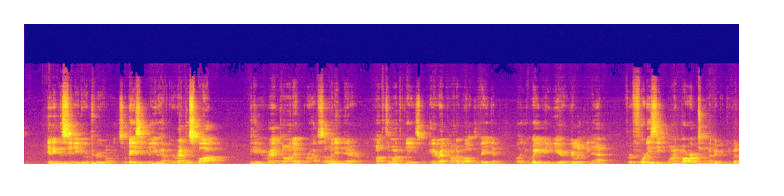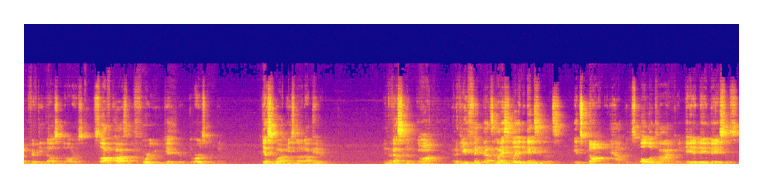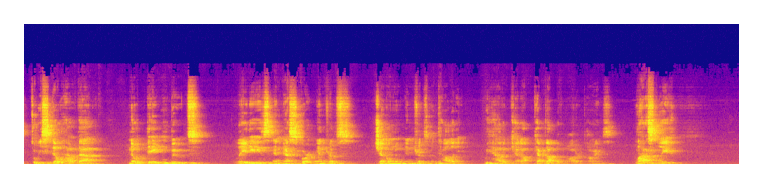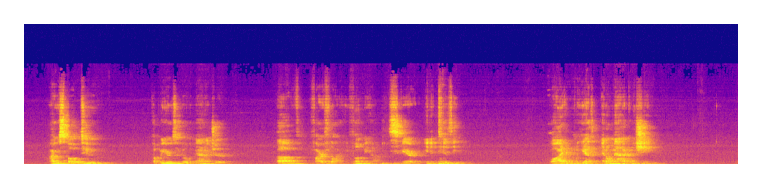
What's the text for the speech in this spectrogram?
getting the city to approve on it. So basically, you have to rent a spot, pay rent on it, or have someone in there, month-to-month lease, or pay rent on it while it's vacant, while you wait a year. You're looking at for a 40-seat wine bar, $200 to $250,000. Soft cost before you get your doors open. Guess what? He's not up here. Investment gone. And if you think that's an isolated incident, it's not. It happens all the time on a day-to-day -day basis. So we still have that no Dayton boots, ladies and escort entrance, gentlemen entrance mentality. We haven't kept up, kept up with modern times. Lastly, I was spoke to, a couple years ago, the manager of Firefly. He phoned me up, scared, in a tizzy. Why? He has an Enomatic machine.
